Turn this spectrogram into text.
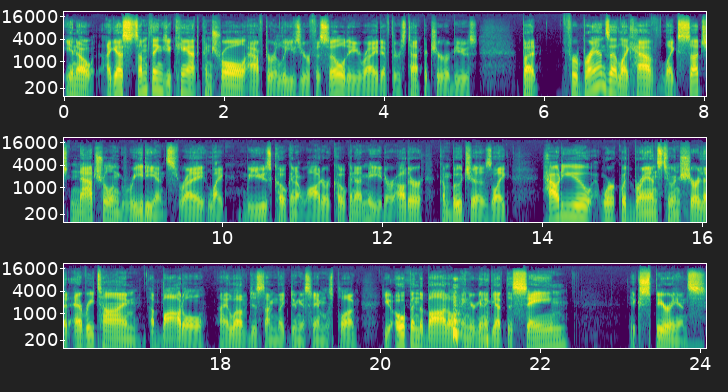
you know, I guess some things you can't control after it leaves your facility, right? If there's temperature abuse. But for brands that like have like such natural ingredients, right? Like we use coconut water, coconut meat, or other kombuchas, like how do you work with brands to ensure that every time a bottle, I love just I'm like doing a shameless plug, you open the bottle and you're going to get the same experience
